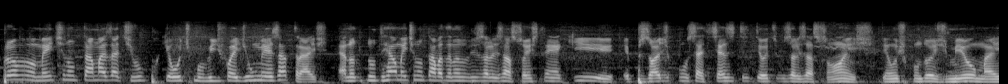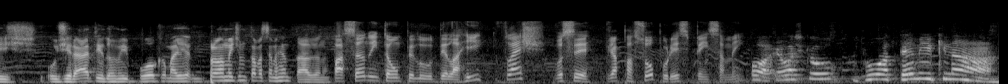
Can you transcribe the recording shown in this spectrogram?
provavelmente não tá mais ativo porque o último vídeo foi de um mês atrás. É, não- não- realmente não tava dando visualizações. Tem aqui episódio com 738 visualizações. Tem uns com 2 mil, mas o Jiraiya tem 2 mil e pouco. Mas provavelmente não tava sendo rentável, né? Passando então pelo Delahi, Flash, você já passou por esse pensamento? Ó, eu acho que eu vou até meio que na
